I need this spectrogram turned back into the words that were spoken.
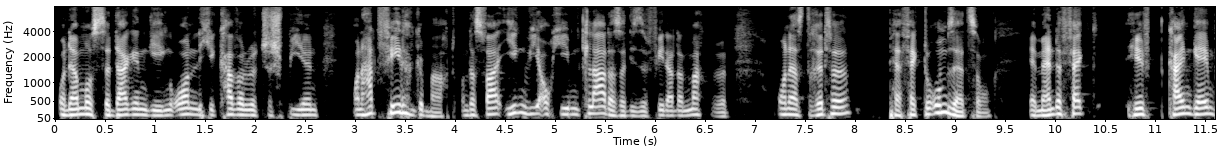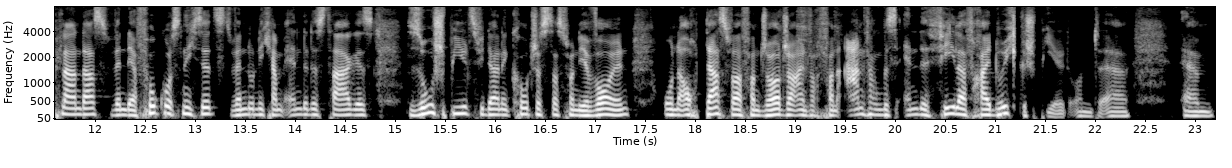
und da musste Duggan gegen ordentliche Coverage spielen und hat Fehler gemacht. Und das war irgendwie auch jedem klar, dass er diese Fehler dann machen wird. Und das dritte, perfekte Umsetzung. Im Endeffekt hilft kein Gameplan das, wenn der Fokus nicht sitzt, wenn du nicht am Ende des Tages so spielst, wie deine Coaches das von dir wollen. Und auch das war von Georgia einfach von Anfang bis Ende fehlerfrei durchgespielt. Und äh, ähm,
